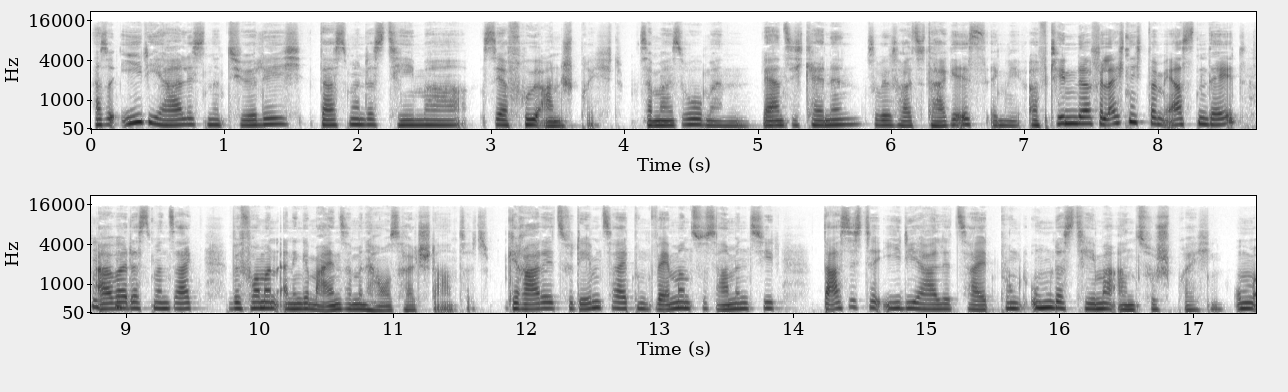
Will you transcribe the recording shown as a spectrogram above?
Also ideal ist natürlich, dass man das Thema sehr früh anspricht. Sag mal so, man lernt sich kennen, so wie es heutzutage ist, irgendwie auf Tinder, vielleicht nicht beim ersten Date, aber dass man sagt, bevor man einen gemeinsamen Haushalt startet. Gerade zu dem Zeitpunkt, wenn man zusammenzieht, das ist der ideale Zeitpunkt, um das Thema anzusprechen, um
